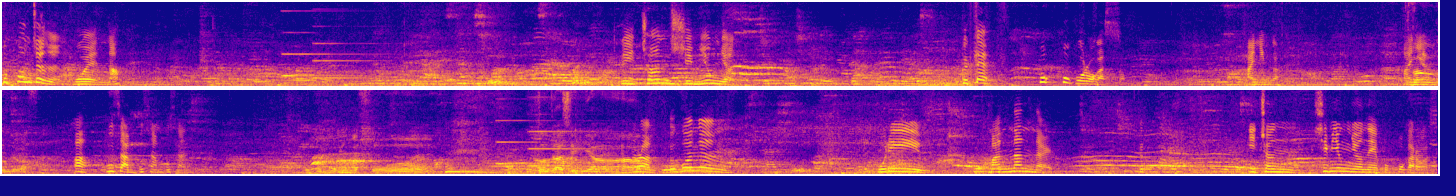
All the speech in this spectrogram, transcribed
첫 번째는 뭐 했나? 2016년 그때 폭포 보러 갔어 아닌가? 아니야 언제 갔어? 아 부산 부산 부산 그거 누구랑 갔어? 어떤 자식이야? 그럼 그거는 우리 만난 날 그 2016년에 복고 가러 갔어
